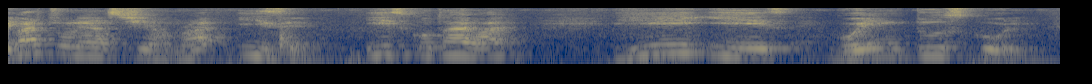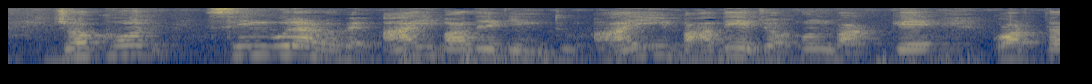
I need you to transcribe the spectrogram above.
এবার চলে আসছি আমরা ইজে ইজ কোথায় হয়? He is going to school যখন সিঙ্গুলার হবে আই বাদে কিন্তু। আই বাদে যখন বাক্যে কর্তা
